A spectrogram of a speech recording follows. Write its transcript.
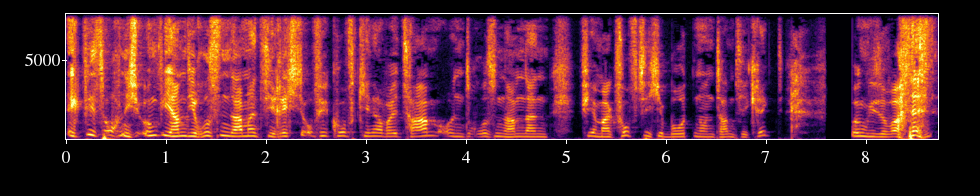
ich weiß auch nicht, irgendwie haben die Russen damals die Rechte aufgekauft, keiner wollte haben und Russen haben dann 4,50 Mark geboten und haben es gekriegt. Irgendwie so war das.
